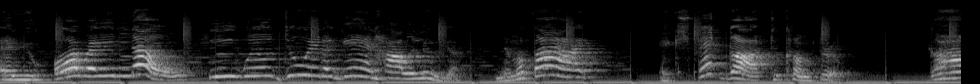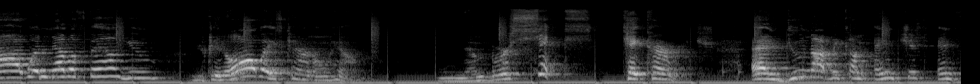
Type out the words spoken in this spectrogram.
and you already know he will do it again. Hallelujah. Number five, expect God to come through. God will never fail you. You can always count on him. Number six, take courage and do not become anxious and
